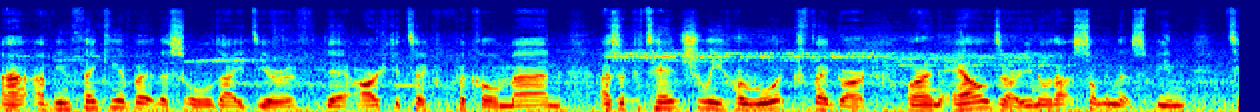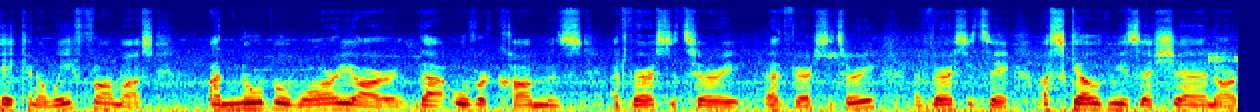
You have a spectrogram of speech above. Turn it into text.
Uh, I've been thinking about this old idea of the archetypical man as a potentially heroic figure or an elder. You know, that's something that's been taken away from us. A noble warrior that overcomes adversity, adversity, adversity. A skilled musician or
